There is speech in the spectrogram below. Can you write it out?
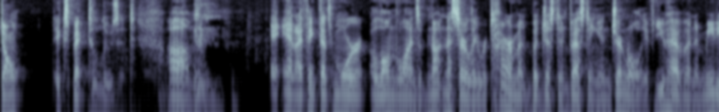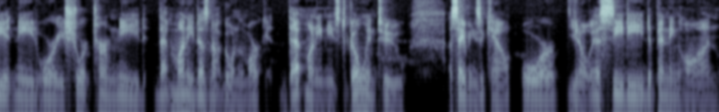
don't expect to lose it. Um, and I think that's more along the lines of not necessarily retirement, but just investing in general. If you have an immediate need or a short term need, that money does not go into the market. That money needs to go into a savings account or you know a CD, depending on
